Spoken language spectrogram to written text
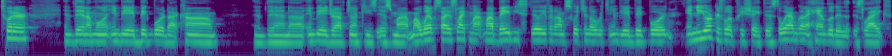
Twitter, and then I'm on NBABigBoard.com. And then uh, NBA Draft Junkies is my my website. It's like my, my baby still, even though I'm switching over to NBA Big Board. And New Yorkers will appreciate this. The way I'm going to handle it is like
